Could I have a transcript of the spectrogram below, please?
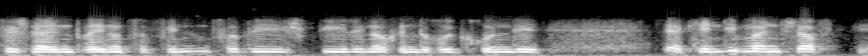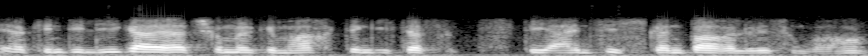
so schnell einen Trainer zu finden für die Spiele noch in der Rückrunde. Er kennt die Mannschaft, er kennt die Liga, er hat es schon mal gemacht, denke ich, dass es die einzig gangbare Lösung war.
